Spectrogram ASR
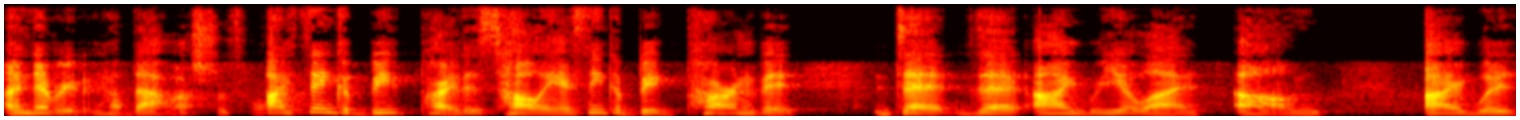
I never even had that much before. I think a big part, this is Holly, I think a big part of it that, that I realized, um, I was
